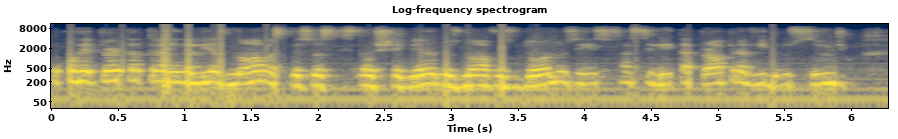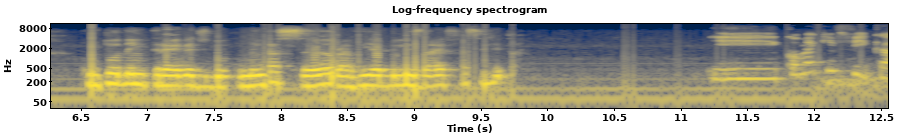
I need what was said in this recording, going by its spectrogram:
o corretor está trazendo ali as novas pessoas que estão chegando, os novos donos, e isso facilita a própria vida do síndico, com toda a entrega de documentação, para viabilizar e facilitar. E como é que fica,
